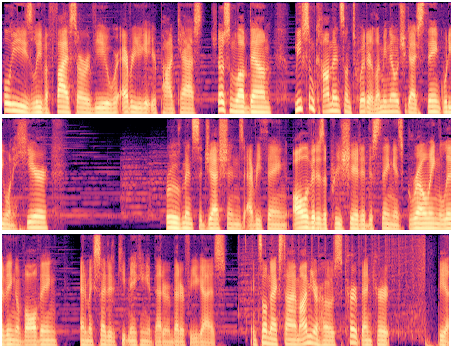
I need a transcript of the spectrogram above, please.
please leave a five star review wherever you get your podcast. Show some love down. Leave some comments on Twitter. Let me know what you guys think. What do you want to hear? Improvements, suggestions, everything. All of it is appreciated. This thing is growing, living, evolving, and I'm excited to keep making it better and better for you guys. Until next time, I'm your host, Kurt Benkert. See ya.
